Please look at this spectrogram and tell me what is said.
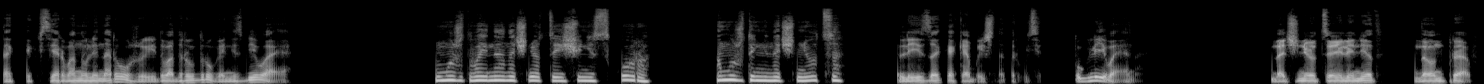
так как все рванули наружу, едва друг друга не сбивая. «Может, война начнется еще не скоро, а может и не начнется?» Лиза, как обычно, трусит. Пугливая она. «Начнется или нет, но он прав.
